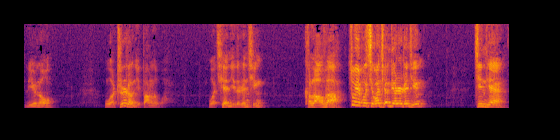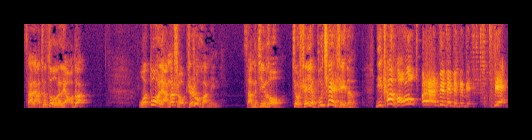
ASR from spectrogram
李云龙，我知道你帮了我，我欠你的人情，可老子最不喜欢欠别人人情。今天咱俩就做个了断，我剁两个手指头还给你，咱们今后就谁也不欠谁的了。你看好喽！哎，别别别别别别！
